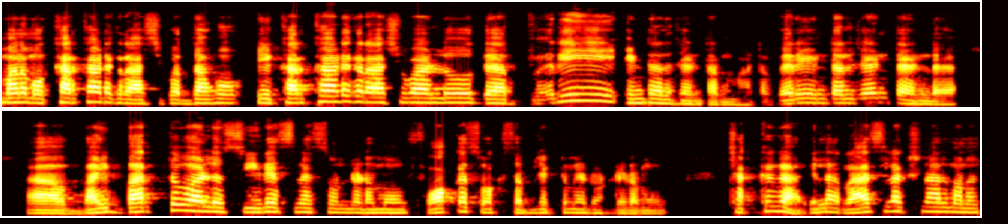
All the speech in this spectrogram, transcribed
మనము కర్కాటక రాశికి వద్దాము ఈ కర్కాటక రాశి వాళ్ళు దే ఆర్ వెరీ ఇంటెలిజెంట్ అన్నమాట. Very intelligent and by birth వాళ్ళు సీరియస్నెస్ ఉండడము ఫోకస్ ఒక సబ్జెక్ట్ మీద ఉండడము చక్కగా ఇలా రాశి లక్షణాలు మనం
